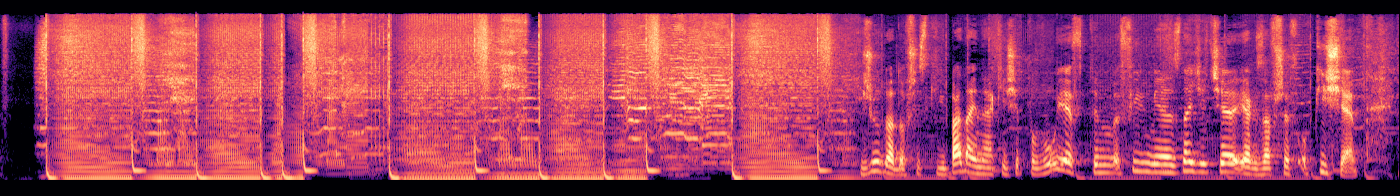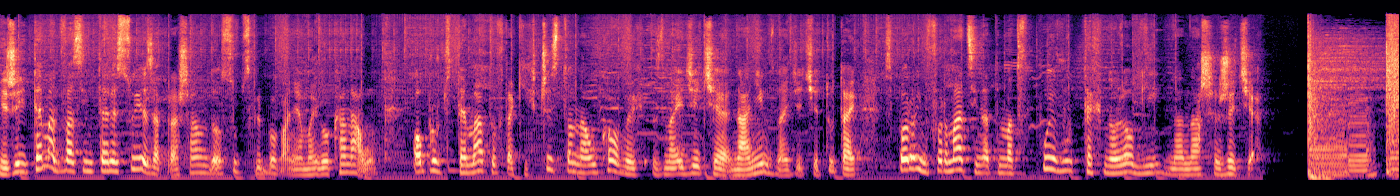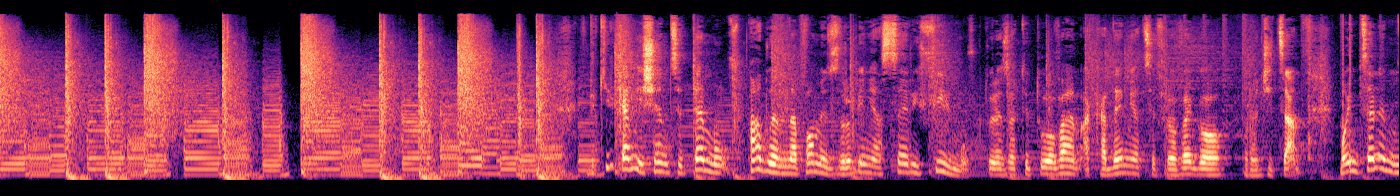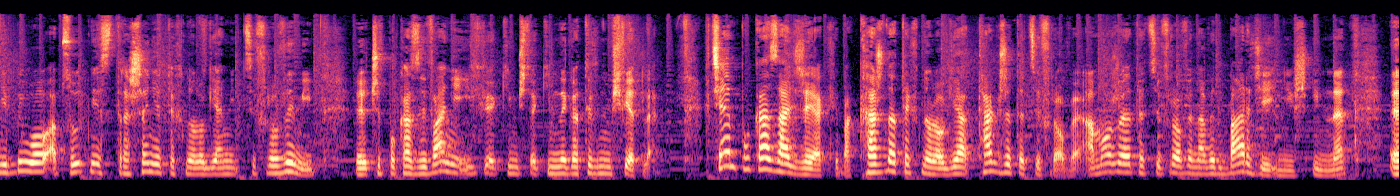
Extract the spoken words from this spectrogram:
Źródła do wszystkich badań, na jakie się powołuję w tym filmie, znajdziecie jak zawsze w opisie. Jeżeli temat Was interesuje, zapraszam do subskrybowania mojego kanału. Oprócz tematów takich czysto naukowych, znajdziecie na nim, znajdziecie tutaj sporo informacji na temat wpływu technologii na nasze życie. Kilka miesięcy temu wpadłem na pomysł zrobienia serii filmów, które zatytułowałem Akademia Cyfrowego Rodzica. Moim celem nie było absolutnie straszenie technologiami cyfrowymi, e, czy pokazywanie ich w jakimś takim negatywnym świetle. Chciałem pokazać, że jak chyba każda technologia, także te cyfrowe, a może te cyfrowe nawet bardziej niż inne, e,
